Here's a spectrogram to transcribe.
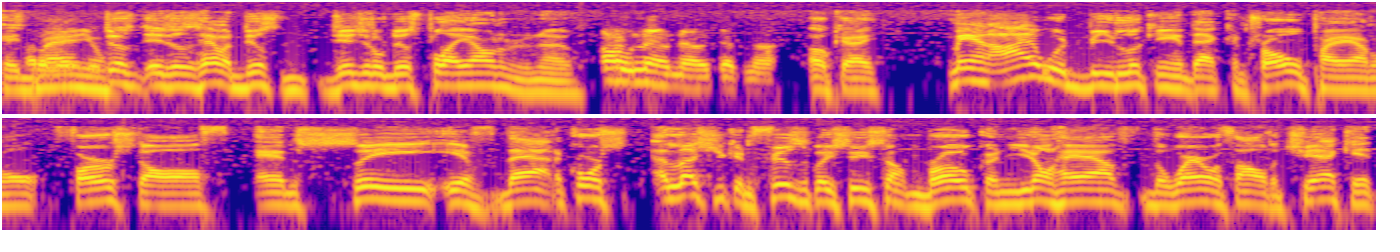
Okay, Manual. Does, does it have a dis- digital display on it or no? Oh no, no, it does not. Okay. Man, I would be looking at that control panel first off and see if that, of course, unless you can physically see something broken, you don't have the wherewithal to check it.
